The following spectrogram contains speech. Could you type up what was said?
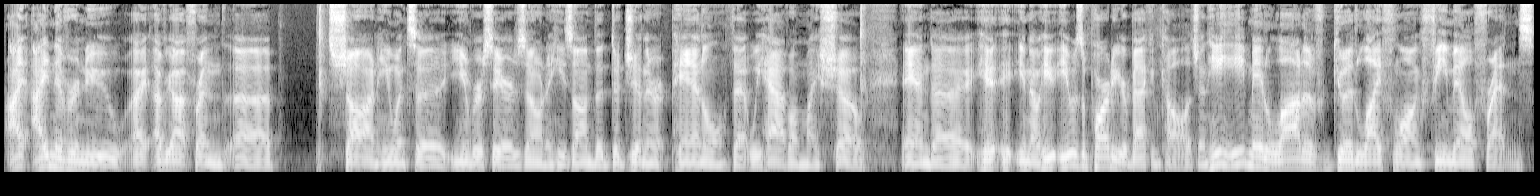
I I never knew I, I've got a friend uh Sean, he went to University of Arizona. He's on the degenerate panel that we have on my show, and uh, he, you know he, he was a partier back in college, and he he made a lot of good lifelong female friends.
